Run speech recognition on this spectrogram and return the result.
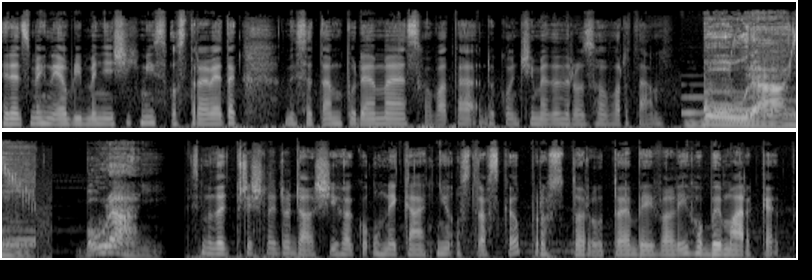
jeden z mých nejoblíbenějších míst v Ostravě, tak my se tam budeme schovat a dokončíme ten rozhovor tam. Bourání. Bourání. My jsme teď přišli do dalšího jako unikátního ostravského prostoru, to je bývalý hobby market.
